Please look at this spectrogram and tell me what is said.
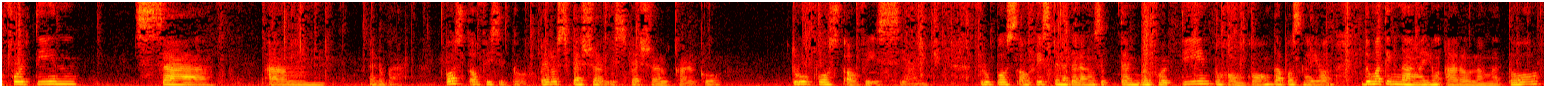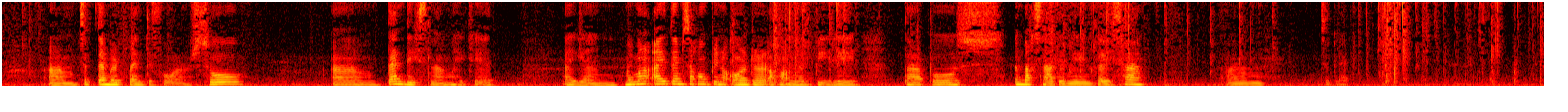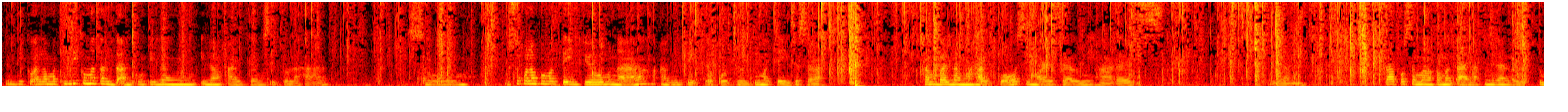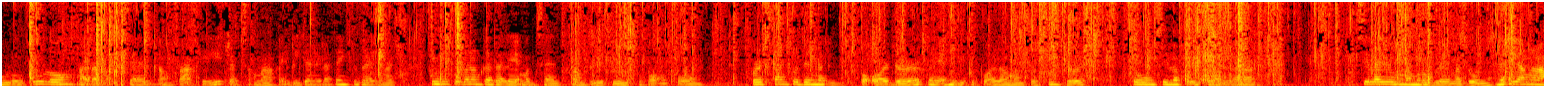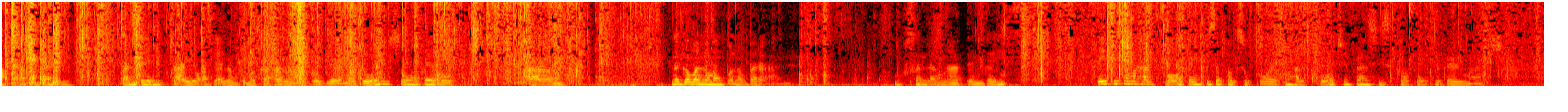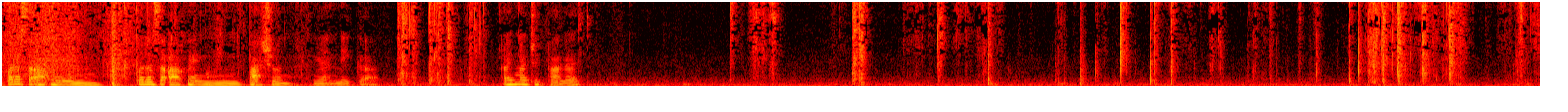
14 sa um, ano ba? Post office ito. Pero special, special cargo. True post office. Yan. True post office. Pinadala nung September 14 to Hong Kong. Tapos ngayon, dumating na ngayong araw lang na to. Um, September 24. So, um, 10 days lang, mahigit. Ayan. May mga items akong pina-order. Ako ang nagpili. Tapos, unbox natin ngayon, guys, ha? Um, saglit. Hindi ko alam, hindi ko matandaan kung ilang, ilang items ito lahat. So, gusto ko lang po mag-thank you muna. I will take the opportunity mag-thank you sa kambal ng mahal ko, si Maricel Mijares. Yan. Tapos sa mga kamag-anak nila na tulong-tulong para ma-send ang package at sa mga kaibigan nila, thank you very much. Hindi po ganun kadali mag-send from Philippines to Hong Kong. First time ko din nag-order, kaya hindi ko po alam ang procedures. So, sila po ito na sila yung na problema doon. Nahiya nga ako kasi dahil pandemic tayo kasi alam ko magkakaroon ng problema doon. So, pero uh, nagawa naman po ng paraan. Buksan lang natin, guys. Thank you sa mahal ko. Thank you sa pag-support. Mahal ko, Chin Francisco. Thank you very much. Para sa aking para sa aking passion. Yan, makeup. Eye Magic Palette.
